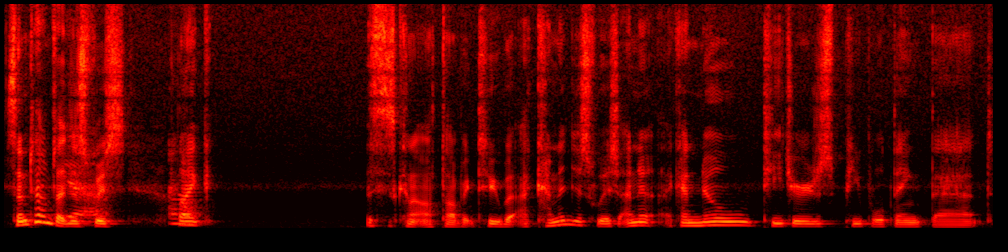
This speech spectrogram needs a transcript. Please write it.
Sometimes I just wish like this is kind of off topic too, but I kind of just wish I know like I know teachers people think that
